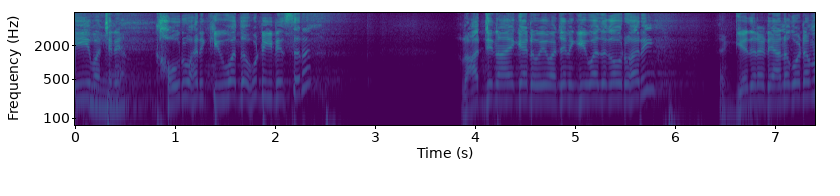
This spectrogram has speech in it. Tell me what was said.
ඒ. වචන කවුරු හරි කිව්වද ඔහුට ඉඩෙස්සර රාජ්‍යනායකයට ඔය වචන කිව්වද කවුරු හරි ගෙදරට යනකොටම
